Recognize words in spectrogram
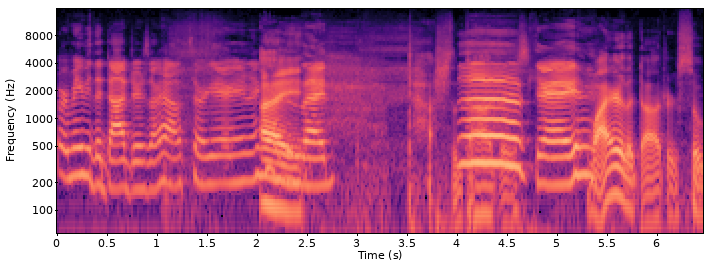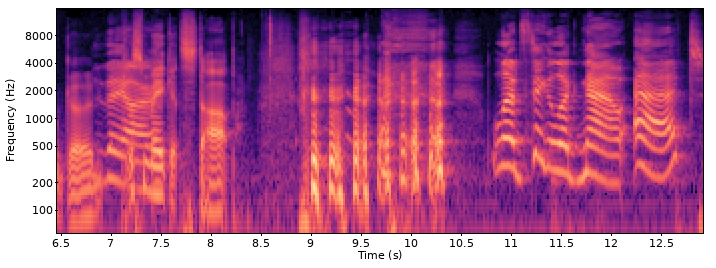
or maybe the Dodgers are House Targaryen. I can't I- decide. Gosh, the Dodgers. Okay. Why are the Dodgers so good? They Just are. make it stop. Let's take a look now at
